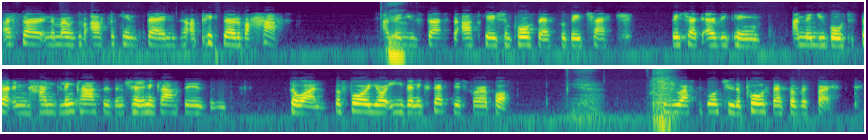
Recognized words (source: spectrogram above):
a certain amount of applicants then are picked out of a hat, and then you start the application process. So they check they check everything, and then you go to certain handling classes and training classes and so on before you're even accepted for a pup. Yeah. So you have to go through the process of it first.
